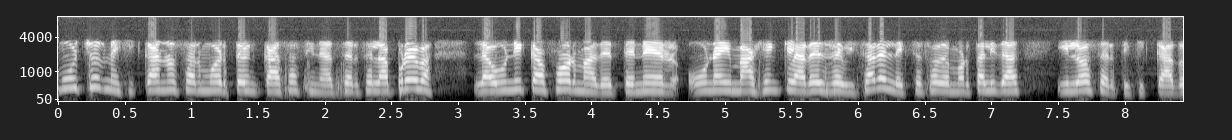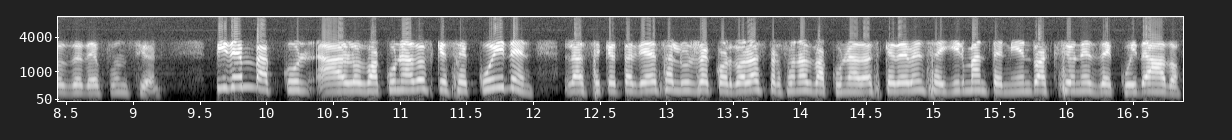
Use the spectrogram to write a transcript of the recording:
Muchos mexicanos han muerto en casa sin hacerse la prueba. La única forma de tener una imagen clara es revisar el exceso de mortalidad y los certificados de defunción. Piden a los vacunados que se cuiden. La Secretaría de Salud recordó a las personas vacunadas que deben seguir manteniendo acciones de cuidado,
